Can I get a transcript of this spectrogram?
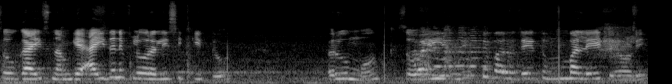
ಸೊ ಗೈಸ್ ನಮ್ಗೆ ಐದನೇ ಫ್ಲೋರ್ ಅಲ್ಲಿ ಸಿಕ್ಕಿದ್ದು ರೂಮ್ ಸೊ ಲಿಫ್ಟ್ ಬರುದೇ ತುಂಬಾ ಲೇಟ್ ನೋಡಿ.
